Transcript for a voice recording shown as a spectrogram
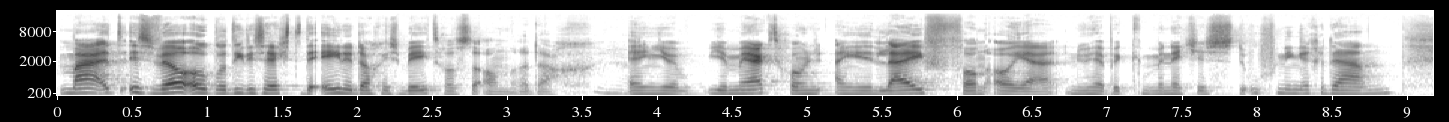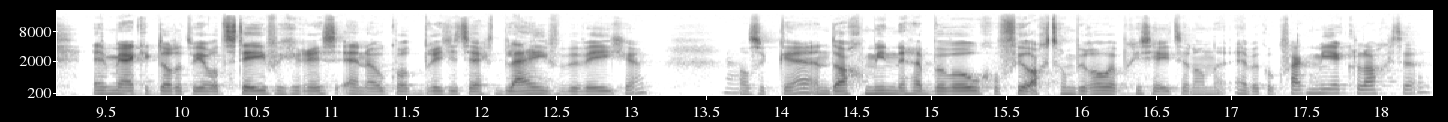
maar het is wel ook wat die zegt: de ene dag is beter dan de andere dag. En je, je merkt gewoon aan je lijf van, oh ja, nu heb ik me netjes de oefeningen gedaan. En merk ik dat het weer wat steviger is. En ook wat Bridget zegt, blijven bewegen. Ja. Als ik hè, een dag minder heb bewogen of veel achter een bureau heb gezeten, dan heb ik ook vaak meer klachten.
